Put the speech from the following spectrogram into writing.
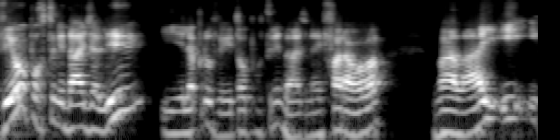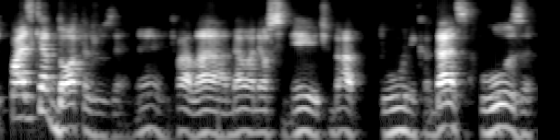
vê uma oportunidade ali e ele aproveita a oportunidade, né? E Faraó vai lá e, e, e, quase que adota José, né? Ele vai lá, dá o anel cinete, dá a túnica, dá a esposa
